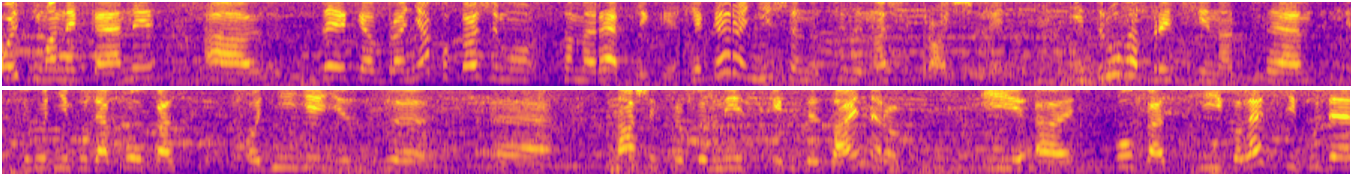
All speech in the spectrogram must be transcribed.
Ось манекени. А, Деяке вбрання покажемо саме репліки, яке раніше носили наші пращури. І друга причина це сьогодні буде показ однієї з е, наших кропивницьких дизайнерок. І е, показ її колекції буде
